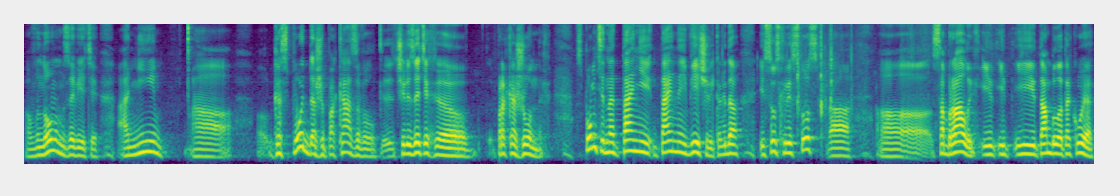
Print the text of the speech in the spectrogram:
В Новом Завете они, а, Господь даже показывал через этих э, прокаженных. Вспомните на тайне, тайной вечере, когда Иисус Христос а, а, собрал их, и, и, и там было такое,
